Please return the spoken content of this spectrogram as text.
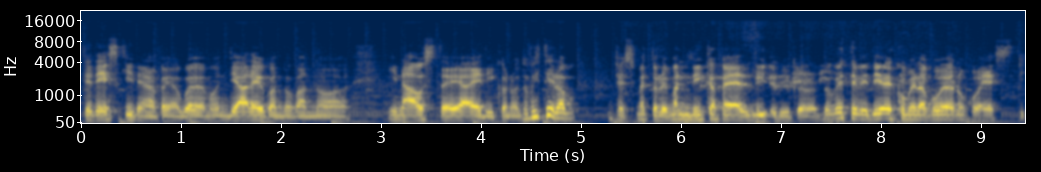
tedeschi nella prima guerra mondiale quando vanno in Austria e dicono dovete lav- cioè si mettono le mani nei capelli e dicono dovete vedere come lavorano questi.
